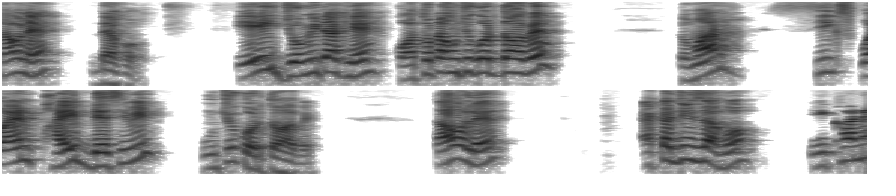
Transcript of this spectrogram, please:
তাহলে দেখো, এই জমিটাকে কতটা উঁচু করতে হবে? তোমার সিক্স পয়েন্ট ফাইভ ডেসিমি উঁচু করতে হবে। তাহলে একটা জিনিস দেখো, এখানে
